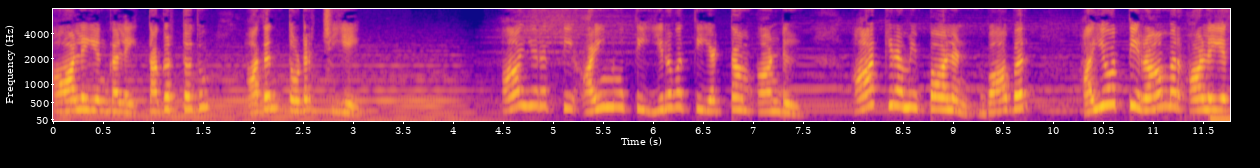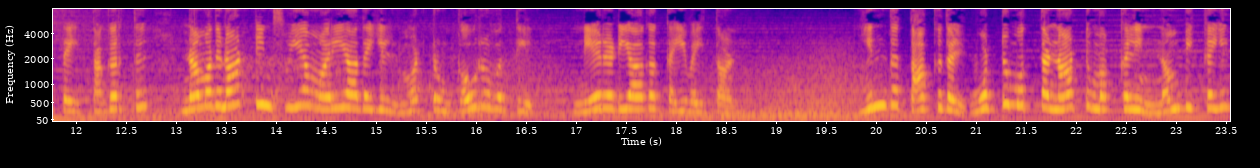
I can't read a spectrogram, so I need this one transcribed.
ஆலயங்களை தகர்த்ததும் அதன் தொடர்ச்சியே. ஆயிரத்தி ஐநூத்தி இருபத்தி எட்டாம் ஆண்டு ஆக்கிரமிப்பாளன் பாபர் அயோத்தி ராமர் ஆலயத்தை தகர்த்து நமது நாட்டின் சுயமரியாதையில் மற்றும் கௌரவத்தில் நேரடியாக கை வைத்தான். இந்த தாக்குதல் ஒட்டுமொத்த நாட்டு மக்களின் நம்பிக்கையில்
